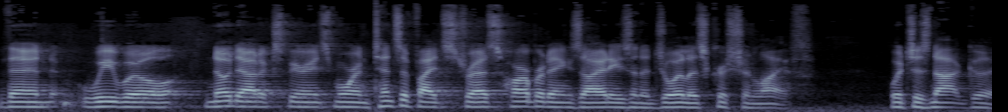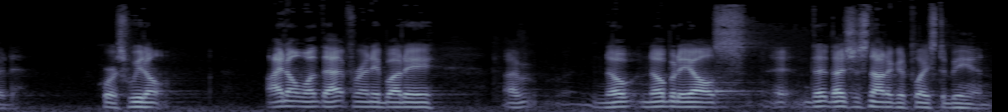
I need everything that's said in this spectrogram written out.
then we will no doubt experience more intensified stress, harbored anxieties, and a joyless Christian life, which is not good. Of course, we don't. I don't want that for anybody. I'm, no, nobody else. That, that's just not a good place to be in.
